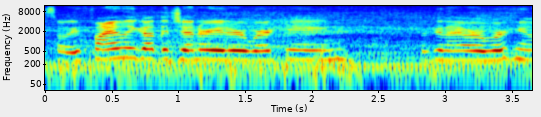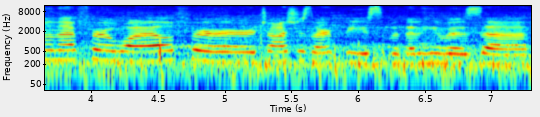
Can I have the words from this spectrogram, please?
So we finally got the generator working. Luke and I were working on that for a while for Josh's art piece, but then he was uh,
